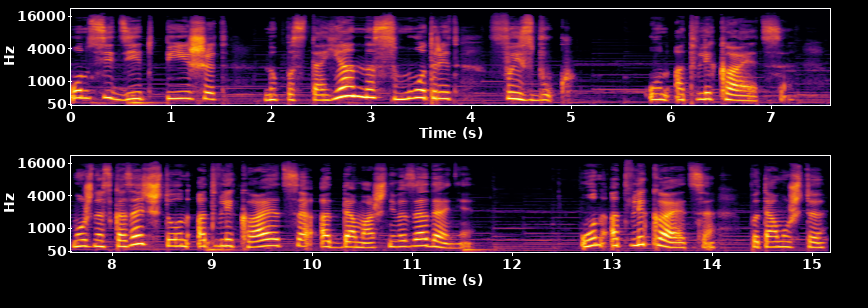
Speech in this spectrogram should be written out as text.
Он сидит, пишет, но постоянно смотрит в Facebook. Он отвлекается. Можно сказать, что он отвлекается от домашнего задания. Он отвлекается, потому что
